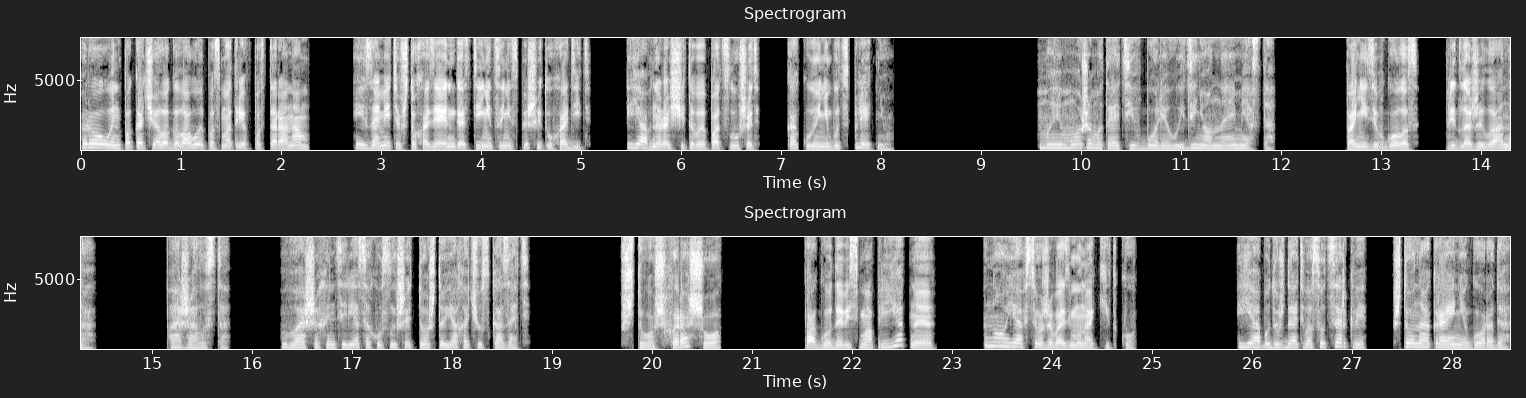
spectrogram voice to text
Роуэн покачала головой, посмотрев по сторонам, и заметив, что хозяин гостиницы не спешит уходить, явно рассчитывая подслушать какую-нибудь сплетню. «Мы можем отойти в более уединенное место?» Понизив голос, предложила она. «Пожалуйста, в ваших интересах услышать то, что я хочу сказать». «Что ж, хорошо. Погода весьма приятная, но я все же возьму накидку. Я буду ждать вас у церкви, что на окраине города».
